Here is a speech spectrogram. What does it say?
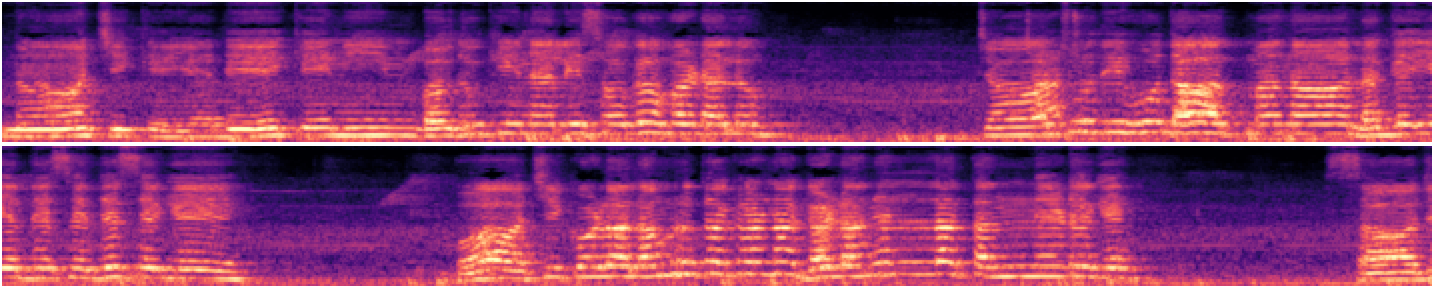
ನಾಚಿಕೆಯದೇಕೆ ನೀಂ ಬದುಕಿನಲ್ಲಿ ಸೊಗಬಡಲು ಚಾಚುದಿಹುದಾತ್ಮನ ಲಗೆಯ ದೆಸೆ ದೆಸೆಗೆ. ಬಾಚಿಕೊಳ್ಳಲಮೃತ ಕಣಗಳನೆಲ್ಲ ತನ್ನೆಡೆಗೆ. ಸಾಜ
